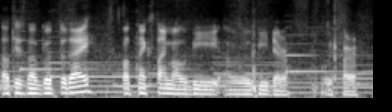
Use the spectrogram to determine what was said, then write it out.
that is not good today. But next time I'll be I will be there with her.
